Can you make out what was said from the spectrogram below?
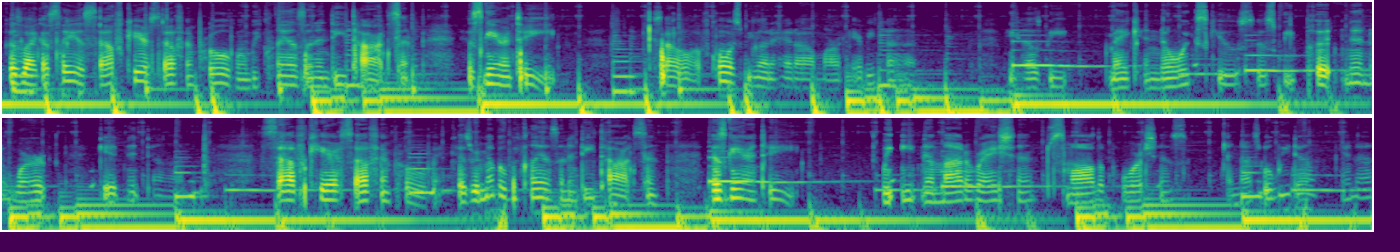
Because, like I say, it's self care, self improvement. We cleansing and detoxing. It's guaranteed. So, of course, we're to hit our mark every time. Because we making no excuses. We putting in the work, getting it done. Self care, self improvement. Because remember, we cleansing and detoxing. It's guaranteed. We eating in moderation, smaller portions, and that's what we do. You know,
